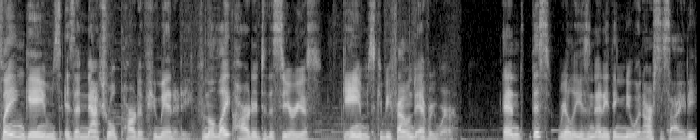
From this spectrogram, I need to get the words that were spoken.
Playing games is a natural part of humanity. From the lighthearted to the serious, games can be found everywhere. And this really isn't anything new in our society.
